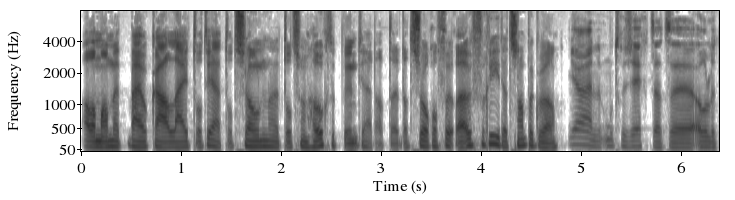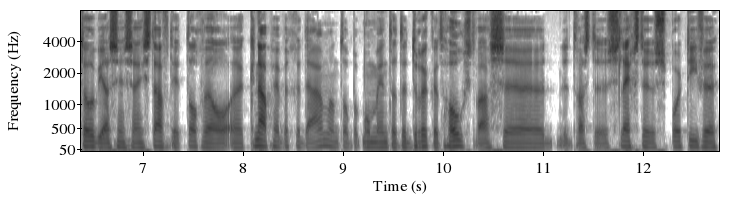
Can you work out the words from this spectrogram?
allemaal met bij elkaar leidt tot, ja, tot zo'n eh, tot zo'n hoogtepunt. Ja, dat, eh, dat zorgt voor euforie, dat snap ik wel. Ja, en het moet gezegd dat eh Ole Tobias en zijn staf dit toch wel knap hebben gedaan. Want op het moment dat de druk het hoogst was, het was de slechtste sportieve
